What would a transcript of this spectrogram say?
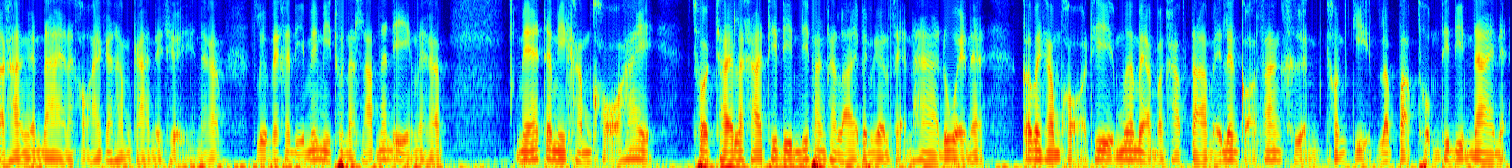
ราคาเงินได้นะขอให้กระทำการเฉยๆนะครับหรือเป็นคดีไม่มีทุนทรัพย์นั่นเองนะครับแม้จะมีคำขอให้ชดใช้ราคาที่ดินที่พังทลายเป็นเงินแสนห้าด้วยนะก็เป็นคำขอที่เมื่อแม่บังคับตามไอ้เรื่องก่อสร้างเขื่อนคอนกรีตและปรับถมที่ดินได้เนี่ย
